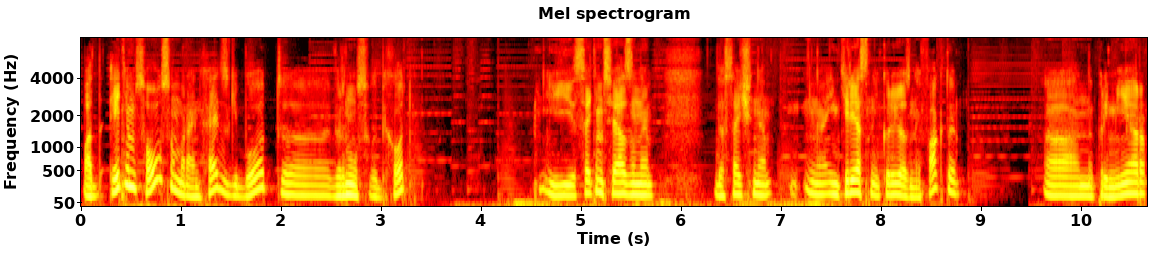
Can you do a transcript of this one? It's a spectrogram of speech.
под этим соусом Райнхайцгебот э, вернулся в обиход. И с этим связаны достаточно интересные и курьезные факты. Э, например,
